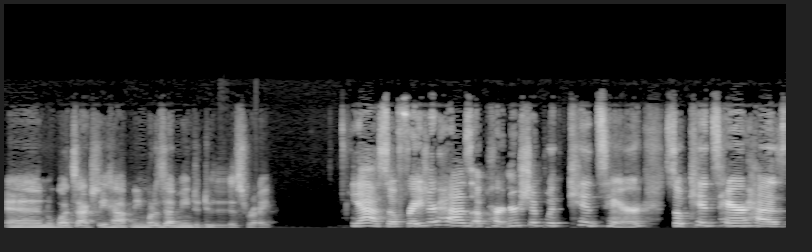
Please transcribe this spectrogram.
and what's actually happening. What does that mean to do this right yeah, so Fraser has a partnership with Kids Hair. So Kids Hair has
